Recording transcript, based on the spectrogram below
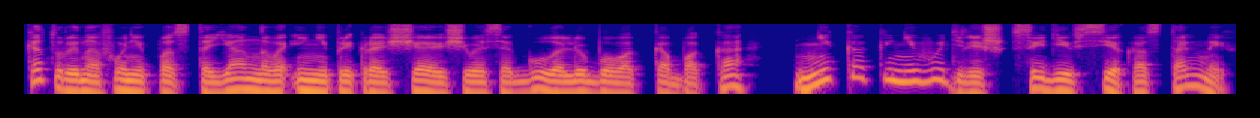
который на фоне постоянного и непрекращающегося гула любого кабака никак и не выделишь среди всех остальных.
